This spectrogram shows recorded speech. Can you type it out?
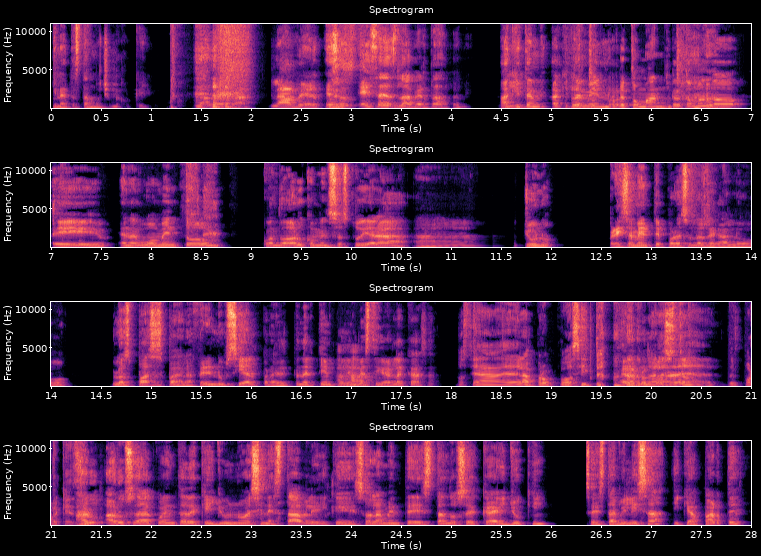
Hinata está mucho mejor que yo. La verdad. la verdad. Pues- esa, esa es la verdad, amigo. Aquí, tam- aquí Reto- también, retomando. retomando, eh, en algún momento, cuando Aru comenzó a estudiar a, a Juno, precisamente por eso les regaló los pases para la feria nupcial, para él tener tiempo de investigar la casa. O sea, era a propósito. Era a No propósito. de, de porque sí. Aru, Aru se da cuenta de que Juno es inestable y que solamente estando cerca de Yuki se estabiliza y que aparte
